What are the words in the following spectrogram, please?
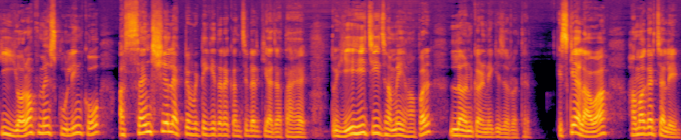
कि यूरोप में स्कूलिंग को असेंशियल एक्टिविटी की तरह कंसिडर किया जाता है। तो ये ही चीज़ हमें यहाँ पर लर्न करने की ज़रूरत है। इसके अलावा हम अगर चले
